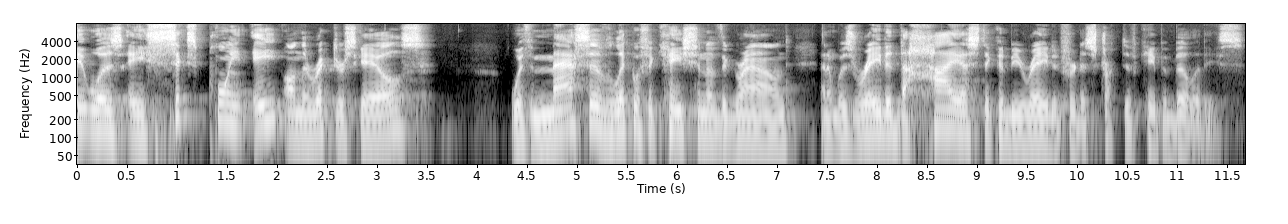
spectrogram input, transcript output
It was a 6.8 on the Richter scales with massive liquefaction of the ground, and it was rated the highest it could be rated for destructive capabilities.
